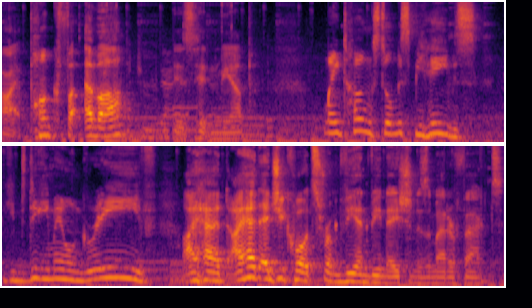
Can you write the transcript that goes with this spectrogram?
All right, Punk Forever is hitting me up. My tongue still misbehaves. It keeps digging my own grave. I had I had edgy quotes from VNV Nation, as a matter of fact.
